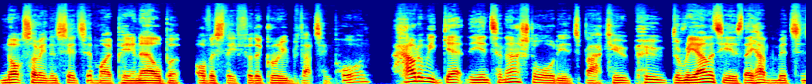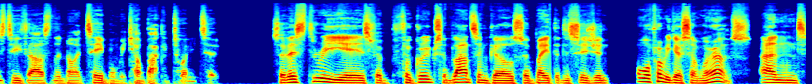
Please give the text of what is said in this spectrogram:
not something that sits in my p&l but obviously for the group that's important how do we get the international audience back who who the reality is they haven't been since 2019 when we come back in 22 so there's three years for, for groups of lads and girls who have made the decision oh, we'll probably go somewhere else. And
